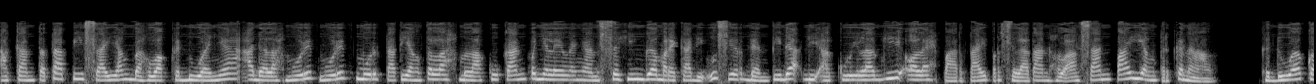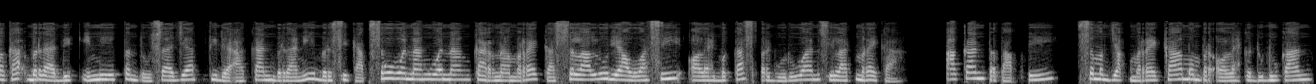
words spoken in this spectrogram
akan tetapi sayang bahwa keduanya adalah murid-murid murtad yang telah melakukan penyelewengan sehingga mereka diusir dan tidak diakui lagi oleh partai persilatan Hoa San Pai yang terkenal. Kedua kakak beradik ini tentu saja tidak akan berani bersikap sewenang-wenang karena mereka selalu diawasi oleh bekas perguruan silat mereka. Akan tetapi, semenjak mereka memperoleh kedudukan,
